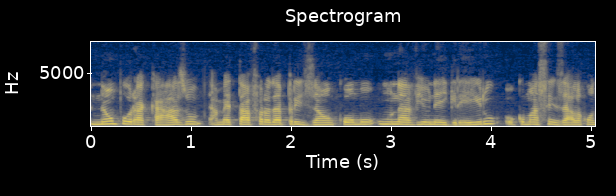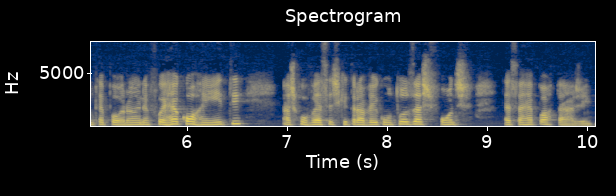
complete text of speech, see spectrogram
Não por acaso, a metáfora da prisão como um navio negreiro ou como uma senzala contemporânea foi recorrente nas conversas que travei com todas as fontes dessa reportagem.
